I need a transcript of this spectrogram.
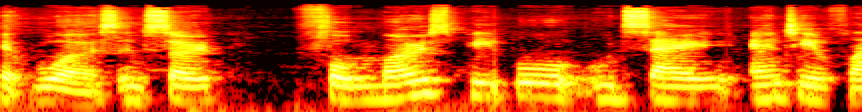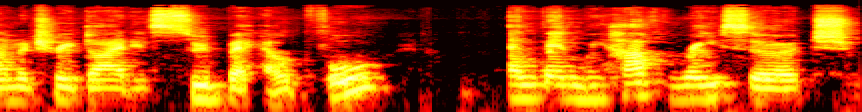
get worse. And so, for most people would say anti-inflammatory diet is super helpful and then we have research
